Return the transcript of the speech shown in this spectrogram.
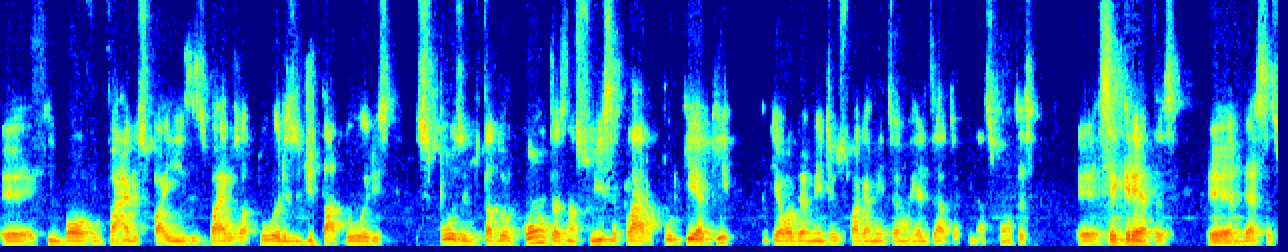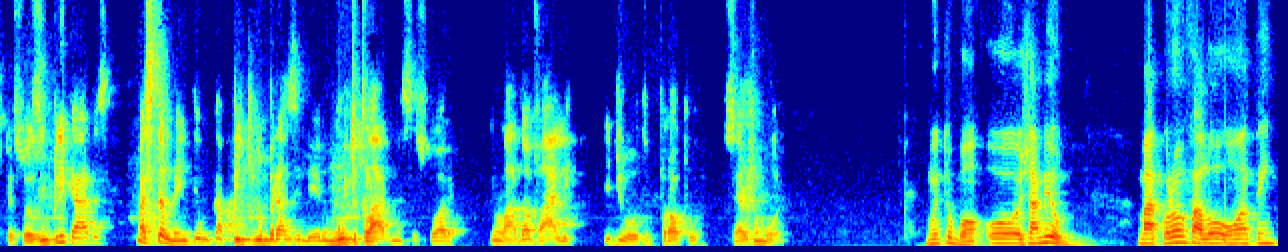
é, que envolve vários países, vários atores, ditadores, esposa de ditador, contas na Suíça, claro, por que aqui? Porque, obviamente, os pagamentos eram realizados aqui nas contas é, secretas dessas pessoas implicadas, mas também tem um capítulo brasileiro muito claro nessa história, de um lado a Vale e de outro o próprio Sérgio Moro. Muito bom. O Jamil, Macron falou ontem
